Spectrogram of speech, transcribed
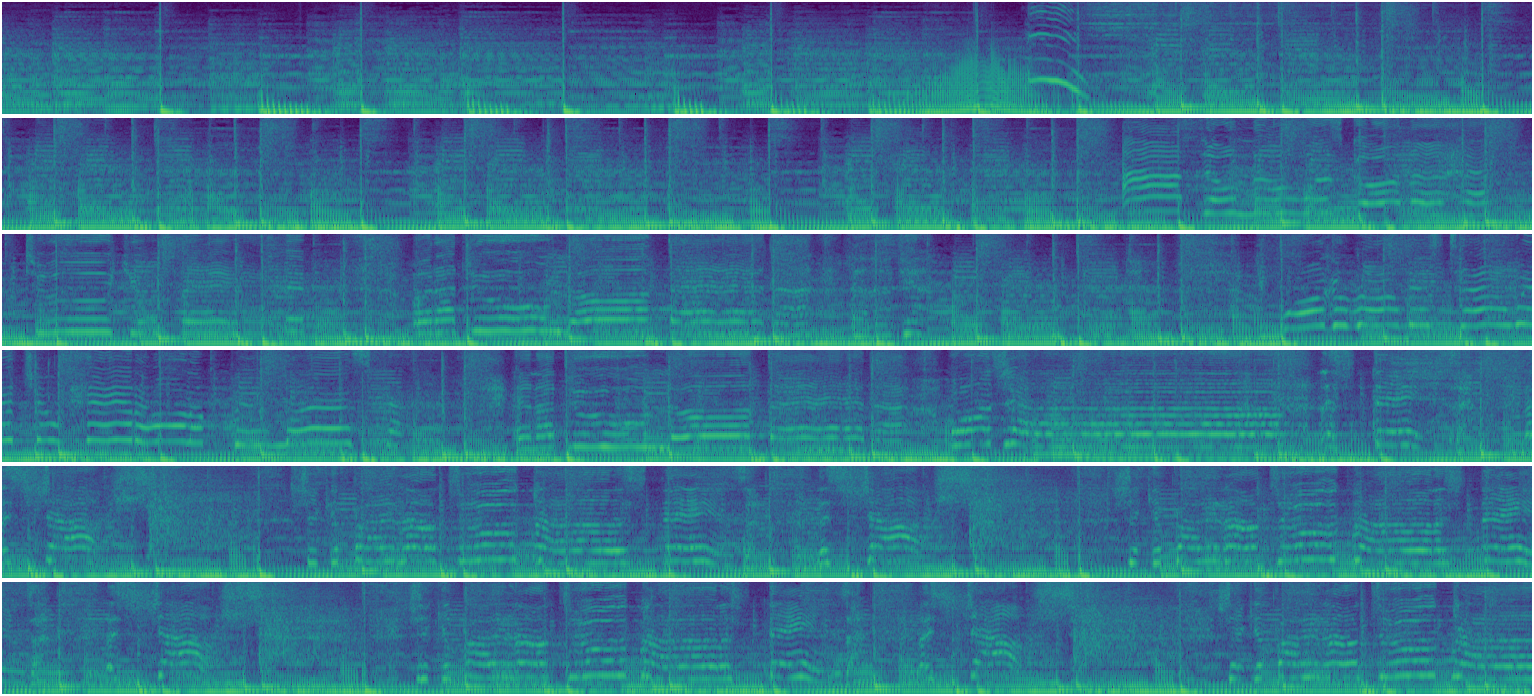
Let's shout, shake your body down to the ground.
